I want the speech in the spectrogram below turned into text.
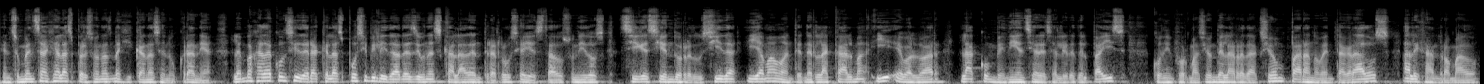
En su mensaje a las personas mexicanas en Ucrania, la embajada considera que las posibilidades de una escalada entre Rusia y Estados Unidos sigue siendo reducida y llama a mantener la calma y evaluar la conveniencia de salir del país. Con información de la redacción para 90 grados, Alejandro Amado.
